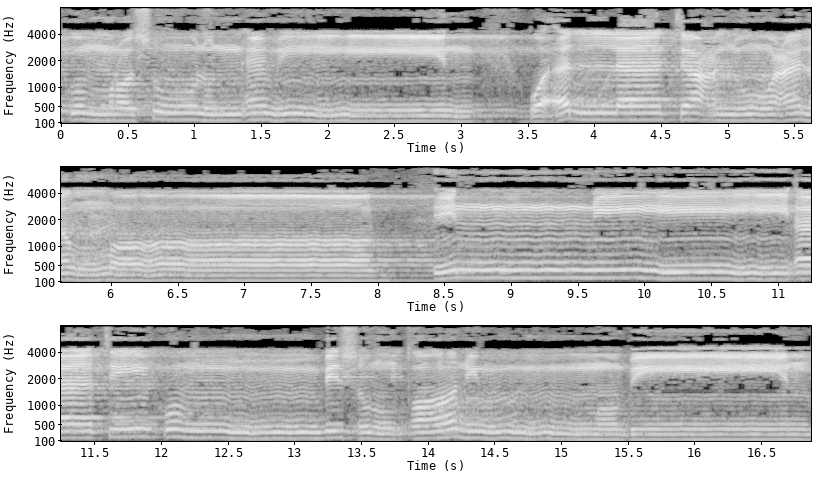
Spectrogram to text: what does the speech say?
إني لكم رسول أمين وألا تعلوا على الله. إني آتيكم بسلطان مبين.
